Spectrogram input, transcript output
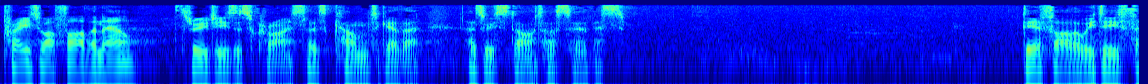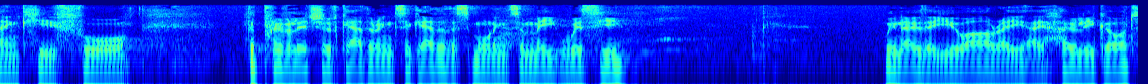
pray to our Father now through Jesus Christ. Let's come together as we start our service. Dear Father, we do thank you for the privilege of gathering together this morning to meet with you. We know that you are a, a holy God.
